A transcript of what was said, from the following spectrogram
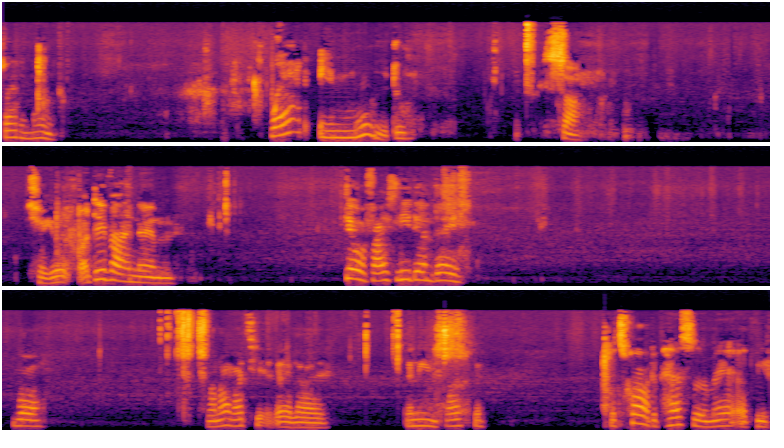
Tværtimod. Hvad imod du? Så. Så jo, og det var en, øh, det var faktisk lige den dag, hvor, hvornår var det, eller øh, den 31. Jeg tror, det passede med, at vi,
